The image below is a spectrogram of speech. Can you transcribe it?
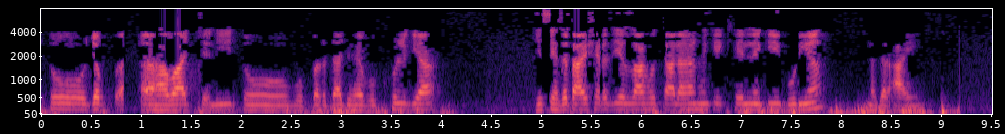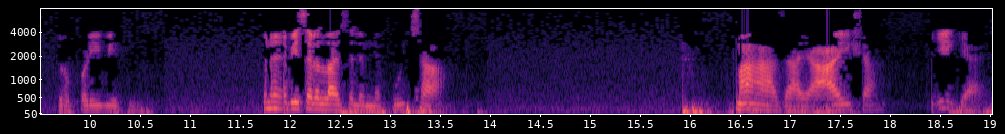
تو جب ہوا چلی تو وہ پردہ جو ہے وہ کھل گیا، جس سے حضرت عائشہ رضی اللہ تعالیٰ عنہ کے کھیلنے کی گڑیاں نظر آئیں۔ جو پڑی ہوئی تھی۔ تو نبی صلی اللہ علیہ وسلم نے پوچھا ماں عائشہ؟ یہ کیا ہے؟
